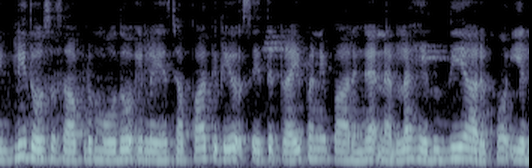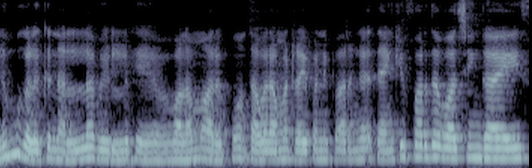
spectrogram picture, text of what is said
இட்லி தோசை சாப்பிடும்போதோ இல்லை சப்பாத்திலையோ சேர்த்து ட்ரை பண்ணி பாருங்கள் நல்லா ஹெல்த்தியாக இருக்கும். எலும்புகளுக்கு நல்ல வெல் வளமாக இருக்கும். தவறாமல் ட்ரை பண்ணி பாருங்கள் தேங்க்யூ ஃபார் த வாட்சிங் கைஸ்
